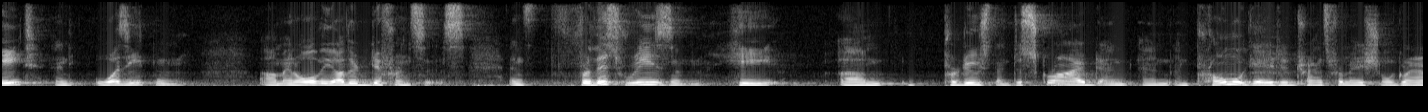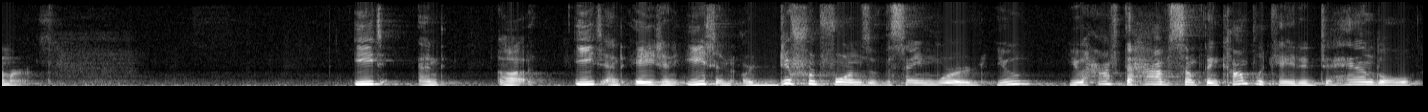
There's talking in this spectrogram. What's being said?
ate and was eaten, um, and all the other differences. And for this reason, he um, produced and described and, and, and promulgated transformational grammar eat and uh, eat and ate and eaten are different forms of the same word. You, you have to have something complicated to handle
